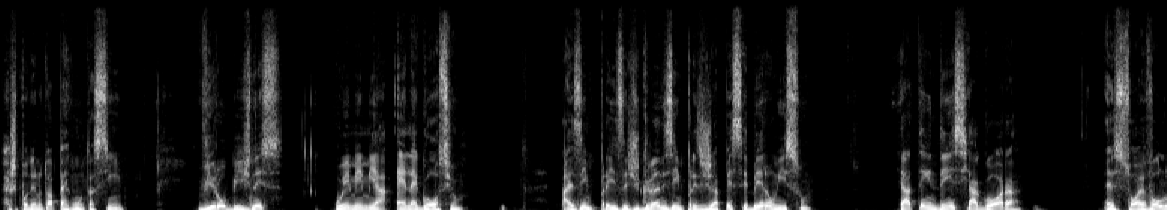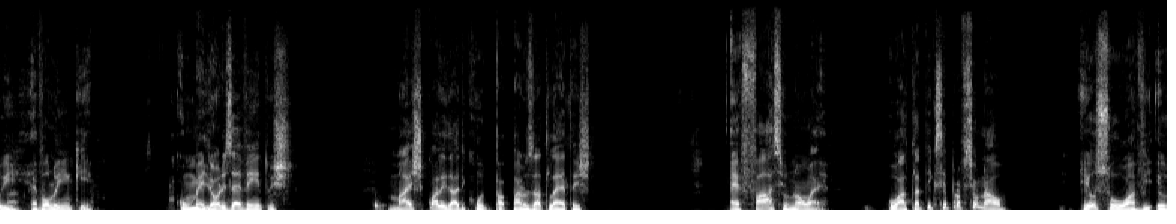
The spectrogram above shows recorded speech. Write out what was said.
respondendo a tua pergunta, sim, virou business, o MMA é negócio, as empresas, grandes empresas já perceberam isso e a tendência agora é só evoluir. Evoluir em quê? Com melhores eventos, mais qualidade com- pa- para os atletas. É fácil? Não é. O atleta tem que ser profissional. Eu sou uma, vi- eu,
